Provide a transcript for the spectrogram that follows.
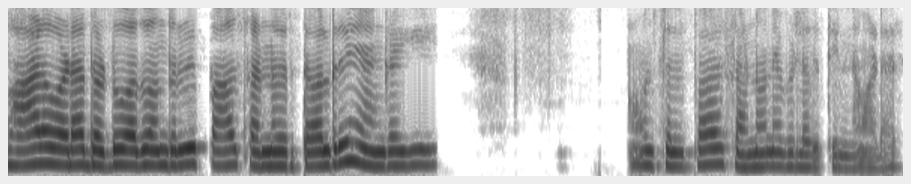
ಭಾಳ ವಡ ದೊಡ್ಡವು ಅದು ಅಂದ್ರೆ ಭೀ ಪಾವು ಸಣ್ಣ ಇರ್ತಾವಲ್ಲ ರೀ ಹಂಗಾಗಿ ಒಂದು ಸ್ವಲ್ಪ ಸಣ್ಣವೇ ಬೀಳಾಕತ್ತೀನಿ ನಾ ವಡ ರೀ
